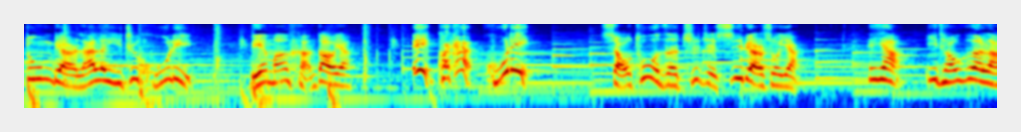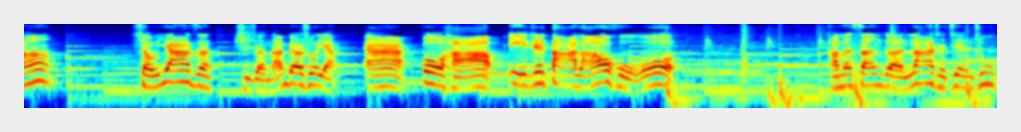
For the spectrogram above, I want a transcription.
东边来了一只狐狸，连忙喊道：“呀，哎，快看，狐狸！”小兔子指指西边说：“呀，哎呀，一条饿狼！”小鸭子指着南边说：“呀。”啊，不好！一只大老虎。他们三个拉着箭猪，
